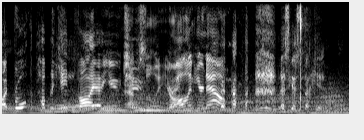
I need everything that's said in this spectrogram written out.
I brought the public in via YouTube. Absolutely. You're all in here now. Let's get stuck in.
